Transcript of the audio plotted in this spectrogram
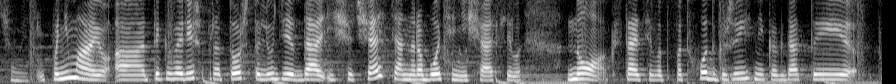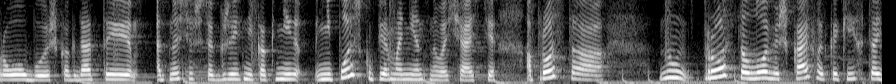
о чем я? Понимаю. А ты говоришь про то, что люди, да, ищут счастье, а на работе несчастливы. Но, кстати, вот подход к жизни, когда ты пробуешь, когда ты относишься к жизни как не, не поиску перманентного счастья, а просто ну, просто ловишь кайф от каких-то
